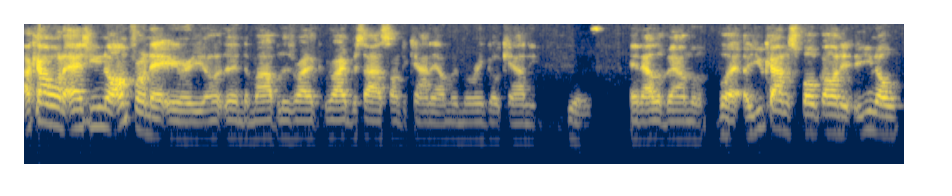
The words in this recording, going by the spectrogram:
I kind of want to ask you. You know, I'm from that area uh, in Demopolis, right right beside Sumter County. I'm in Marengo County, yes. in Alabama. But uh, you kind of spoke on it. You know,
